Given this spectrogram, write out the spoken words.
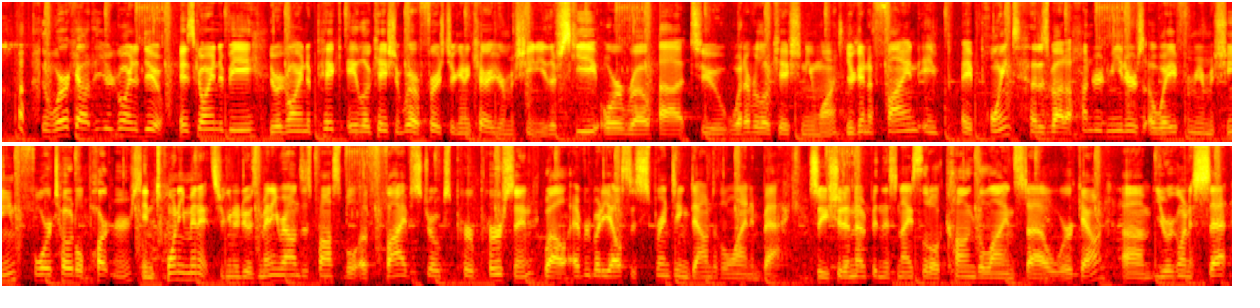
the workout that you're going to do is going to be you're going to pick a location where first you're going to carry your machine either ski or row uh, to whatever location you want. You're going to find a, a point that is about 100 meters away from your machine. Four total partners. In 20 minutes you're going to do as many rounds as possible of five strokes per person while everybody else is sprinting down to the line and back. So you should end up in this nice little conga line style workout. Um, you are going to set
